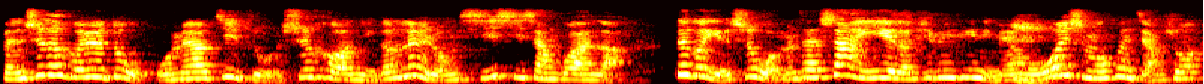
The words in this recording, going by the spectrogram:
粉丝的活跃度，我们要记住是和你的内容息息相关的。这个也是我们在上一页的 PPT 里面，我为什么会讲说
